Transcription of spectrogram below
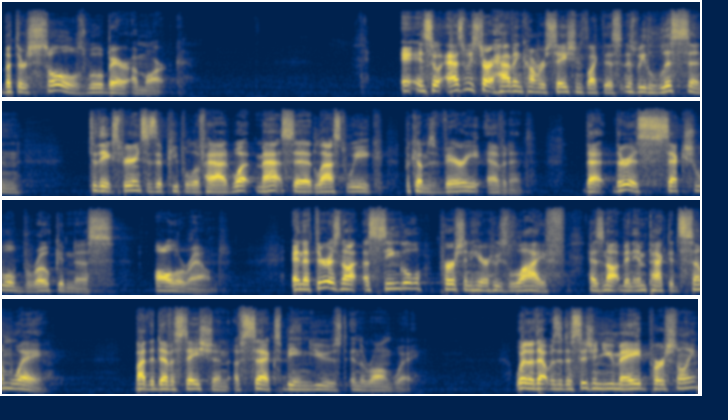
but their souls will bear a mark. And, so, as we start having conversations like this, and as we listen to the experiences that people have had, what Matt said last week becomes very evident that there is sexual brokenness all around. and that there is not a single person here whose life has not been impacted some way by the devastation of sex being used in the wrong way. Whether that was a decision you made personally,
